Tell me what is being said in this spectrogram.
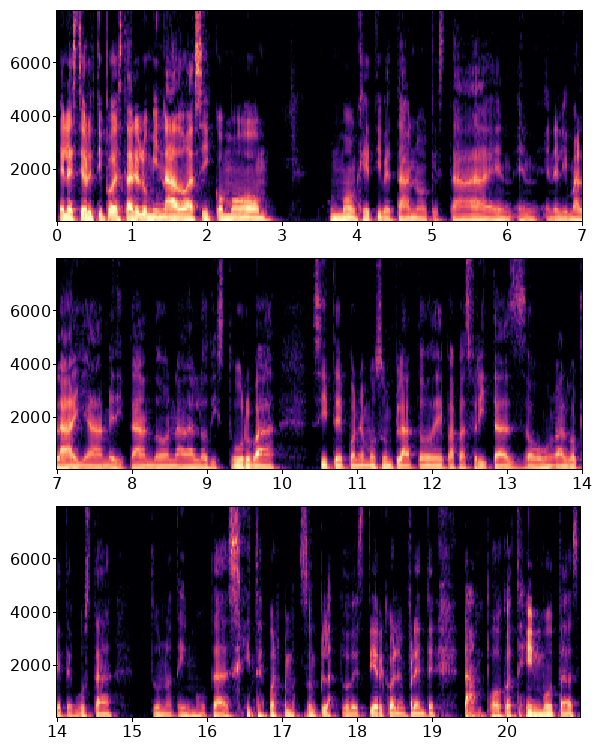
estereotipo de estar iluminado, así como un monje tibetano que está en, en el Himalaya meditando, nada lo disturba si te ponemos un plato de papas fritas o algo que te gusta, tú no te inmutas. Si te ponemos un plato de estiércol enfrente, tampoco te inmutas.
